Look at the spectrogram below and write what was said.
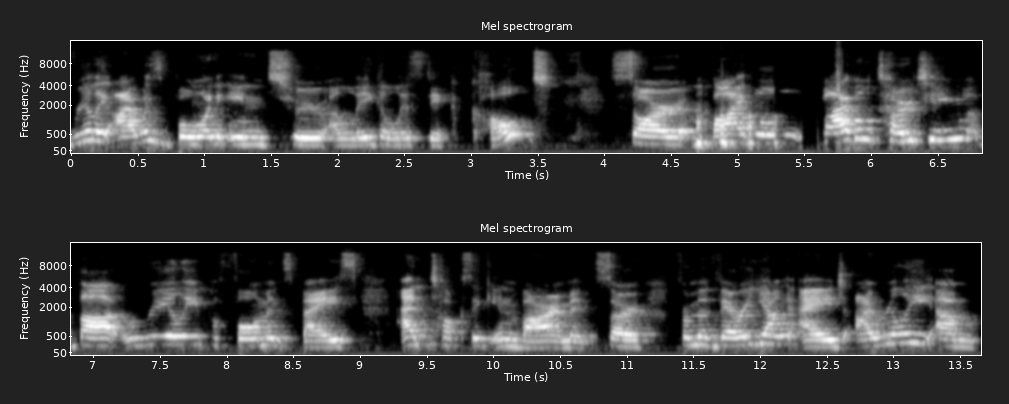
really, I was born into a legalistic cult. So Bible Bible toting, but really performance based and toxic environment. So from a very young age, I really um,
